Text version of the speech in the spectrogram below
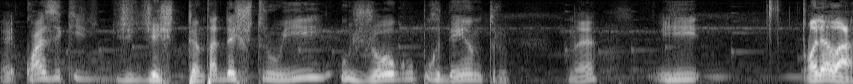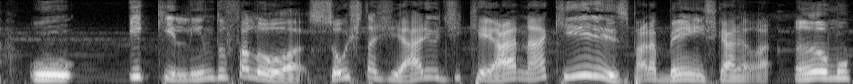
é, quase que de, de, tentar destruir o jogo por dentro, né? E olha lá, o Iquilindo falou, ó, sou estagiário de QA na Aquiles. Parabéns, cara. Eu amo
